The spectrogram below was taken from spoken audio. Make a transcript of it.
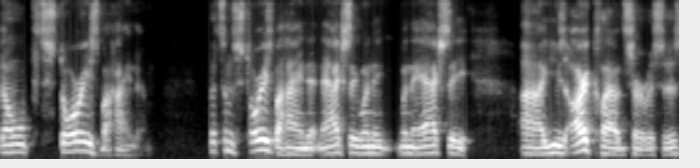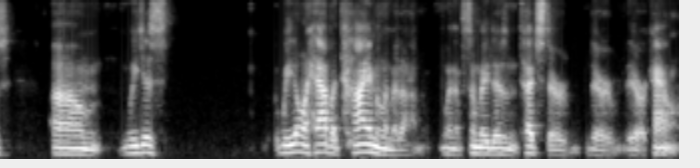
no stories behind them. Put some stories behind it, and actually, when they when they actually uh, use our cloud services, um, we just we don't have a time limit on when if somebody doesn't touch their their their account.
